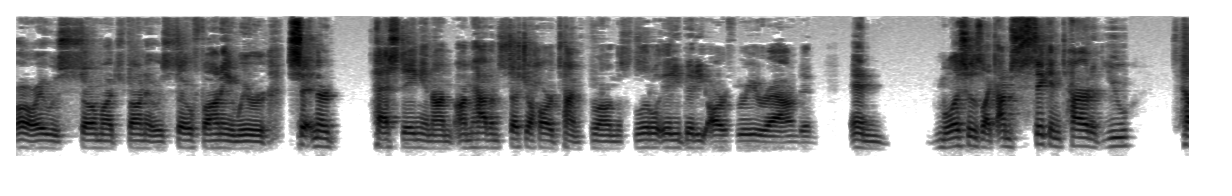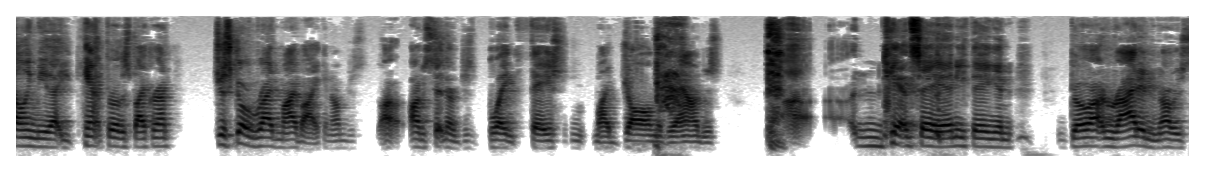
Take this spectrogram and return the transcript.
Oh, it was so much fun. It was so funny. We were sitting there testing, and I'm I'm having such a hard time throwing this little itty bitty R three around, and and Melissa's like, I'm sick and tired of you telling me that you can't throw this bike around. Just go ride my bike, and I'm just I, am sitting there just blank face, my jaw on the ground, just uh, can't say anything, and go out and ride it. And I was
